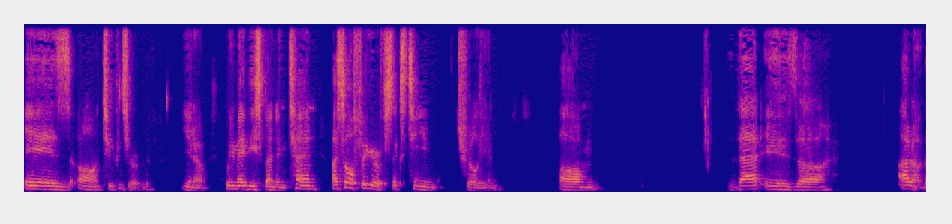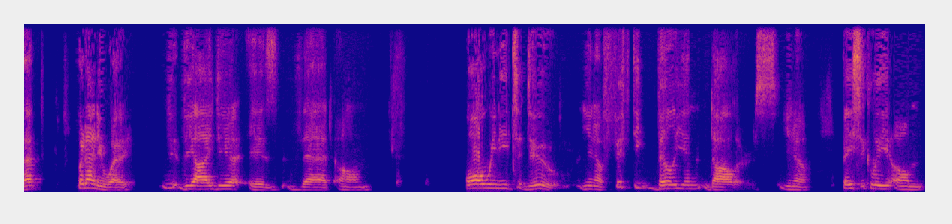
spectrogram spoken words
is uh, too conservative. You know, we may be spending 10. I saw a figure of 16 trillion. Um, that is, uh, I don't know, that, but anyway, the, idea is that um, all we need to do, you know, $50 billion, you know, basically um,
